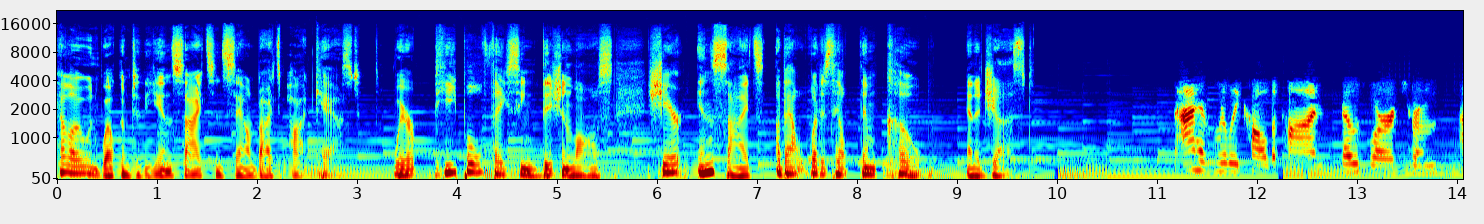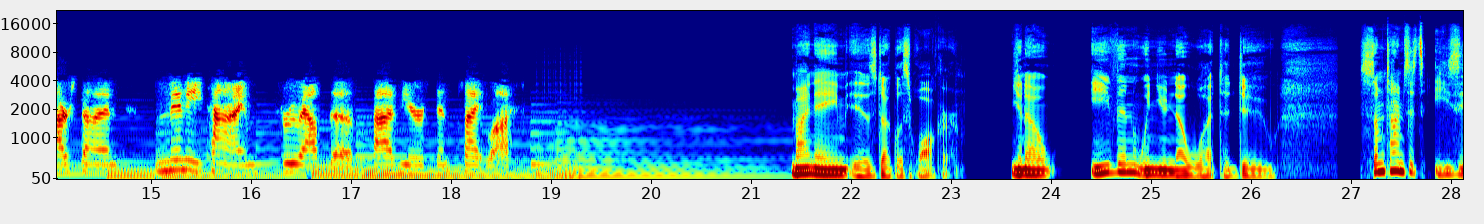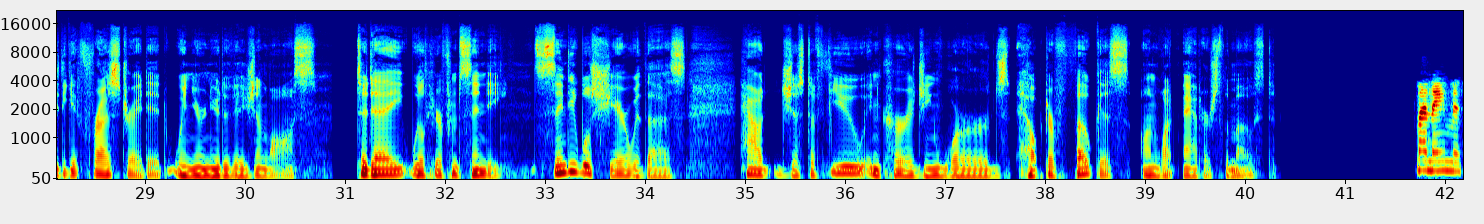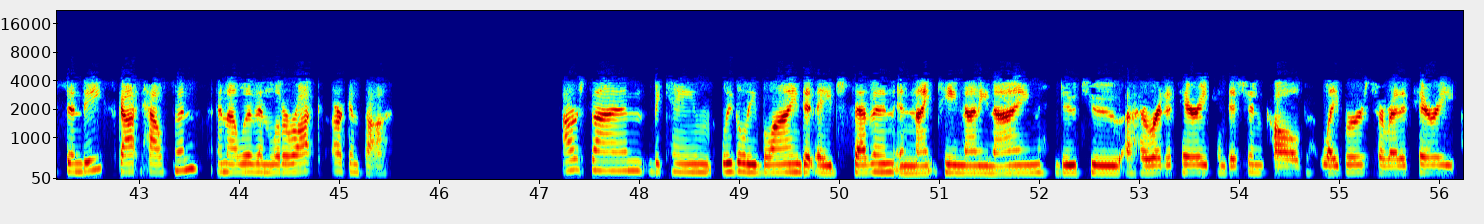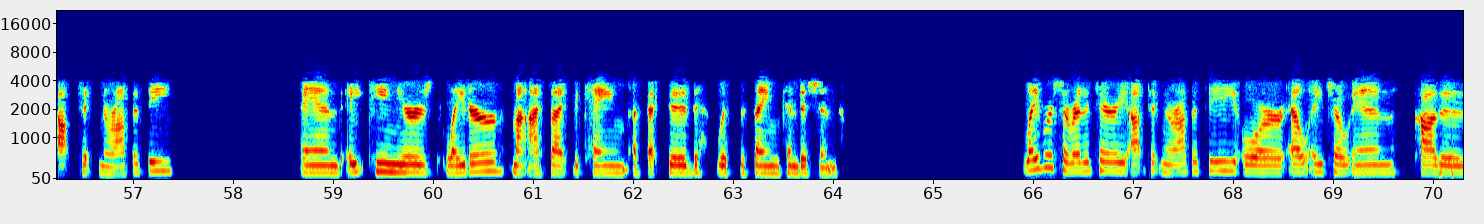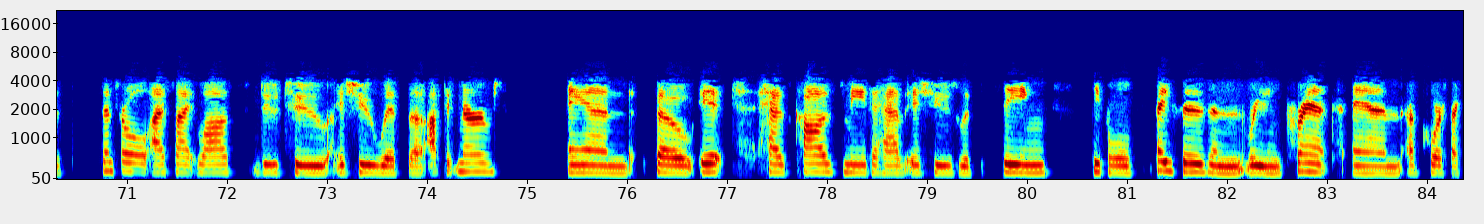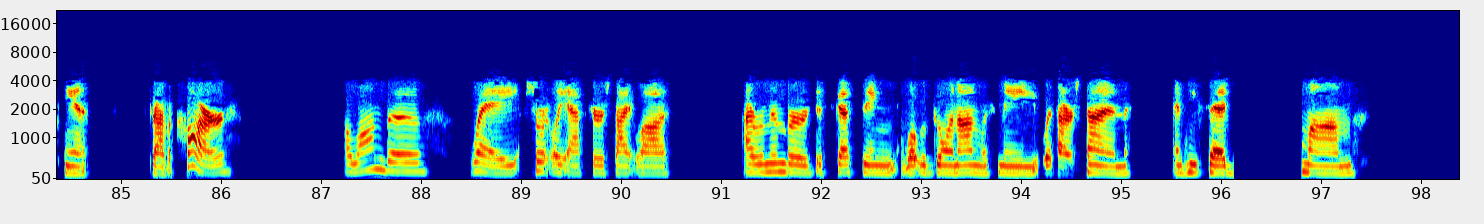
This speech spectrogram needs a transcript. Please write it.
Hello, and welcome to the Insights and Soundbites podcast, where people facing vision loss share insights about what has helped them cope and adjust. I have really called upon those words from our son many times throughout the five years since sight loss. My name is Douglas Walker. You know, even when you know what to do, Sometimes it's easy to get frustrated when you're new to vision loss. Today, we'll hear from Cindy. Cindy will share with us how just a few encouraging words helped her focus on what matters the most. My name is Cindy Scott Hausman, and I live in Little Rock, Arkansas. Our son became legally blind at age seven in 1999 due to a hereditary condition called Leber's hereditary optic neuropathy. And 18 years later, my eyesight became affected with the same condition. Leber's hereditary optic neuropathy, or LHON, causes central eyesight loss due to issue with the optic nerves and so it has caused me to have issues with seeing people's faces and reading print. And of course, I can't drive a car. Along the way, shortly after sight loss, I remember discussing what was going on with me with our son. And he said, Mom,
